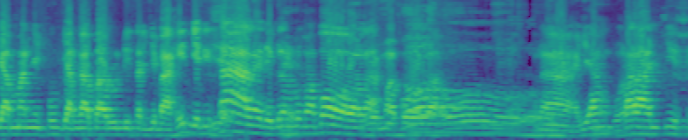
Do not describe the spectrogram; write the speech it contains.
zamannya Pujangga baru diterjemahin jadi Iya. salah dia bilang Iya. rumah bola. rumah bola. Oh. Nah, yang. Perancis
